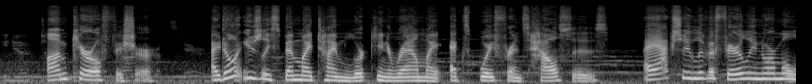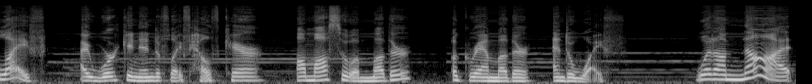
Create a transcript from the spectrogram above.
you know. I'm Carole Fisher. I don't usually spend my time lurking around my ex-boyfriend's houses. I actually live a fairly normal life. I work in end-of-life healthcare. I'm also a mother, a grandmother, and a wife. What I'm not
